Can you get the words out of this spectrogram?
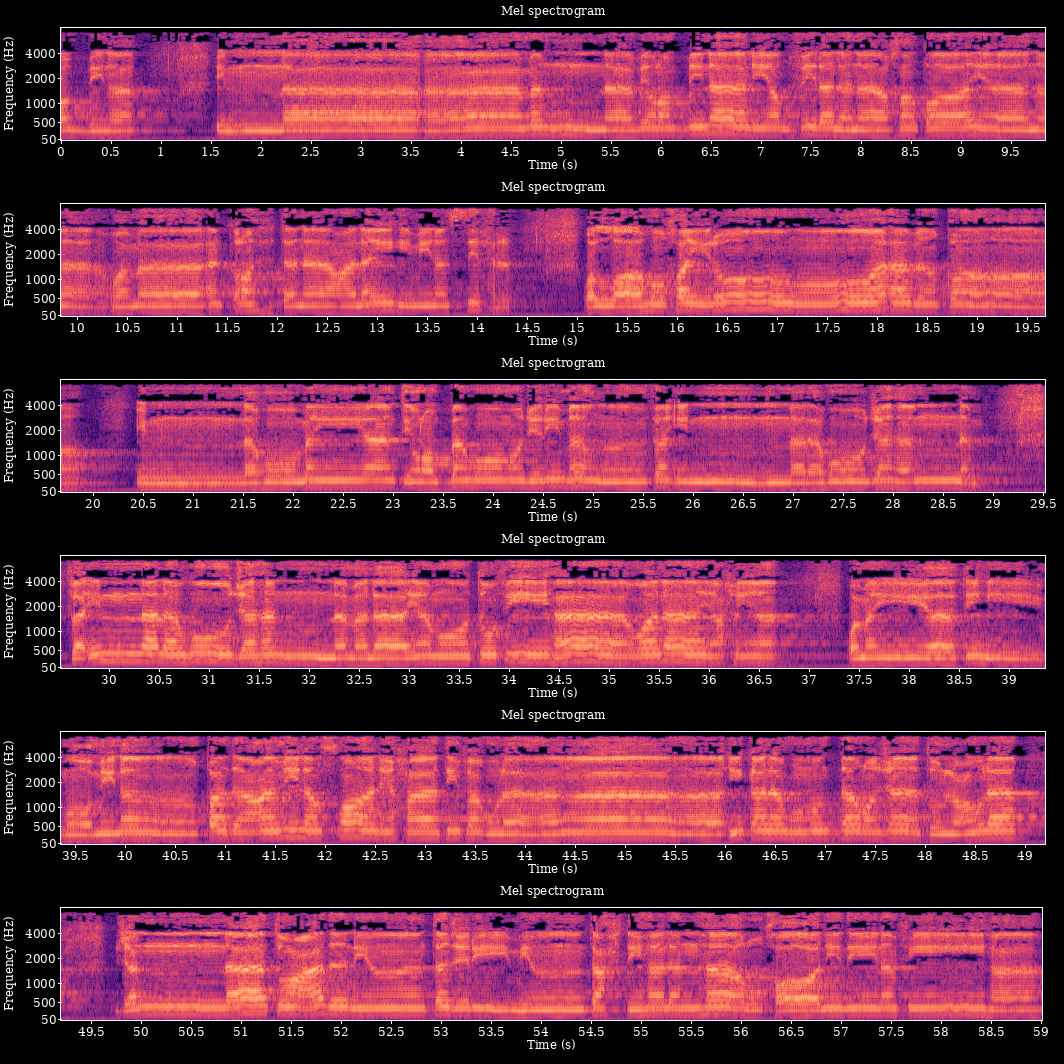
بربنا إنا آمنا بربنا ليغفر لنا خطايانا وما أكرهتنا عليه من السحر والله خير وأبقى إنه من يأت ربه مجرما فإن له جهنم فإن له جهنم لا يموت فيها ولا يحيا ومن ياته مؤمنا قد عمل الصالحات فأولئك لهم الدرجات العلى جنات عدن تجري من تحتها الأنهار خالدين فيها.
